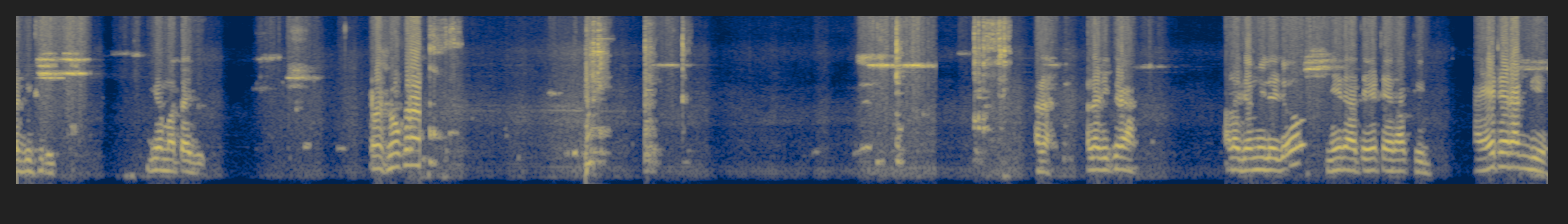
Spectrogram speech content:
દીકરા દીકરી જય માતાજી. તો છોકરા અલે અલે દીકરા. અલે જમી લેજો. નિરાતે હેઠે રાખી આ હેઠે રાખી દો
